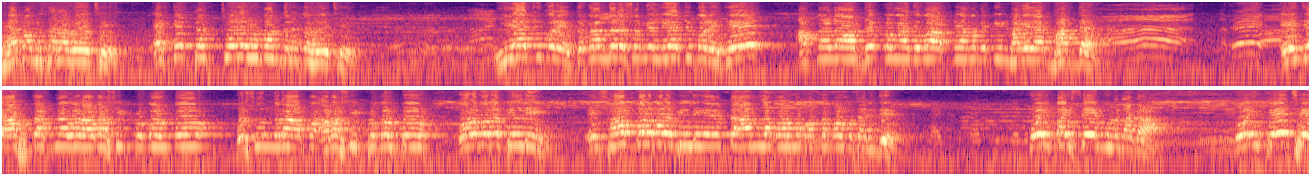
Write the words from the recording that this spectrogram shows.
ভ্যাট অফিসাররা রয়েছে এক একটা চোরে রূপান্তরিত হয়েছে। লিয়াজু করে, দোকানদারের সঙ্গে লিয়াজু করে যে, আপনারা অর্ধেক কমায় দেবো, আপনি আমাকে তিন ভাগের এক ভাগ দেন। এই যে আফতাবনগর আবাসিক প্রকল্প, বসুন্ধরা আবাসিক প্রকল্প, বড় বড় বিল্ডিং এই সব বড় বড় বিল্ডিং এর একটা আমলা কর্মকর্তা কর্মচারীদের। কই পাইছে এগুলো টাকা? কই পেয়েছে?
